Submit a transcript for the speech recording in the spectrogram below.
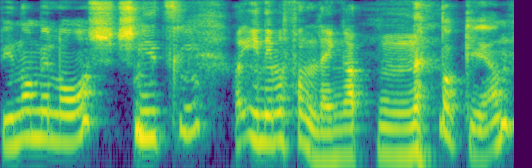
Wiener Melange, Schnitzel. Ich nehme verlängerten. Na gern.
